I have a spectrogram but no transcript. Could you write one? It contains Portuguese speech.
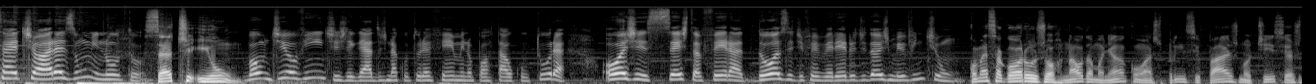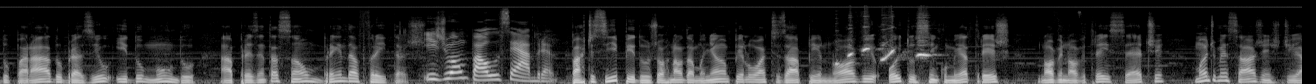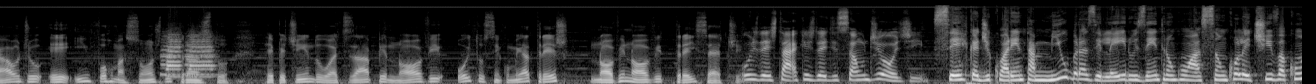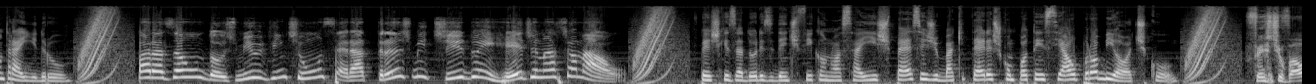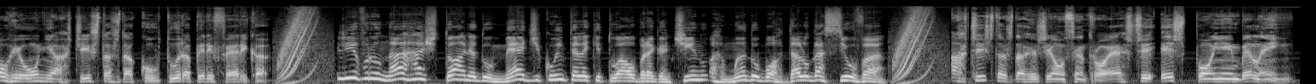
7 horas, 1 minuto. 7 e 1. Bom dia, ouvintes ligados na Cultura FM no portal Cultura. Hoje, sexta-feira, 12 de fevereiro de 2021. Começa agora o Jornal da Manhã com as principais notícias do Pará, do Brasil e do mundo. A apresentação Brenda Freitas e João Paulo Seabra. Participe do Jornal da Manhã pelo WhatsApp 98563 9937 Mande mensagens de áudio e informações do trânsito. Repetindo o WhatsApp 98563 9937. Os destaques da edição de hoje. Cerca de 40 mil brasileiros entram com ação coletiva contra a hidro. Parazão 2021 será transmitido em rede nacional. Pesquisadores identificam no açaí espécies de bactérias com potencial probiótico. Festival reúne artistas da cultura periférica. Livro narra a história do médico intelectual bragantino Armando Bordalo da Silva. Artistas da região centro-oeste expõem em Belém.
